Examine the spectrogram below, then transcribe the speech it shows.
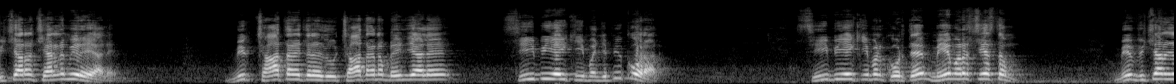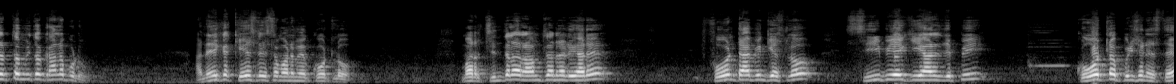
విచారణ చేయాలని మీరు వేయాలి. మీకు చాతనైతే లేదు. చాతనప్పుడు ఏం చేయాలి? సిబిఐకి ఇవ్వమని చెప్పి కోరాలి. సిబిఐకి ఇవ్వమని కోరితే మేము అరెస్ట్ చేస్తాం. మేము విచారణ చెప్తాం మీతో కానప్పుడు. అనేక కేసులు ఇస్తామని మేము కోర్టులో. మరి చింతల రామచంద్ర రెడ్డి గారే ఫోన్ ట్యాపింగ్ కేసులో సిబిఐకి ఇవ్వాలని చెప్పి కోర్టులో పిటిషన్ ఇస్తే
